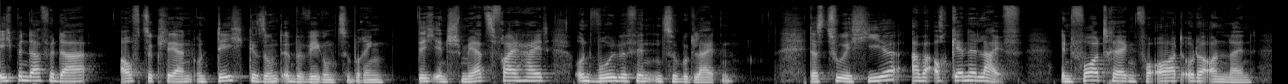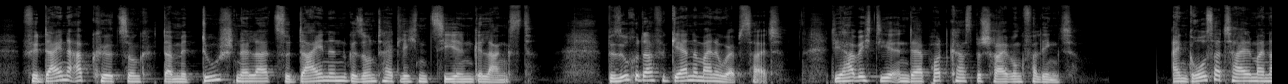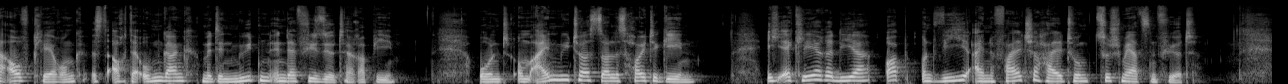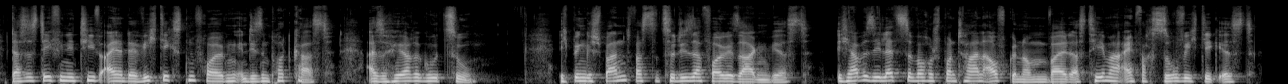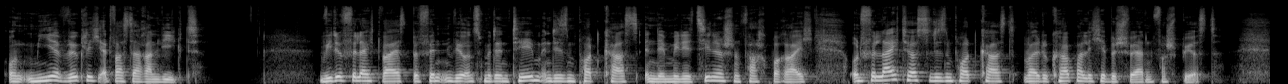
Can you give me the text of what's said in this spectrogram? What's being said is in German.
Ich bin dafür da, aufzuklären und dich gesund in Bewegung zu bringen, dich in Schmerzfreiheit und Wohlbefinden zu begleiten. Das tue ich hier, aber auch gerne live, in Vorträgen vor Ort oder online, für deine Abkürzung, damit du schneller zu deinen gesundheitlichen Zielen gelangst. Besuche dafür gerne meine Website. Die habe ich dir in der Podcast-Beschreibung verlinkt. Ein großer Teil meiner Aufklärung ist auch der Umgang mit den Mythen in der Physiotherapie. Und um einen Mythos soll es heute gehen. Ich erkläre dir, ob und wie eine falsche Haltung zu Schmerzen führt. Das ist definitiv eine der wichtigsten Folgen in diesem Podcast, also höre gut zu. Ich bin gespannt, was du zu dieser Folge sagen wirst. Ich habe sie letzte Woche spontan aufgenommen, weil das Thema einfach so wichtig ist und mir wirklich etwas daran liegt. Wie du vielleicht weißt, befinden wir uns mit den Themen in diesem Podcast in dem medizinischen Fachbereich und vielleicht hörst du diesen Podcast, weil du körperliche Beschwerden verspürst.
